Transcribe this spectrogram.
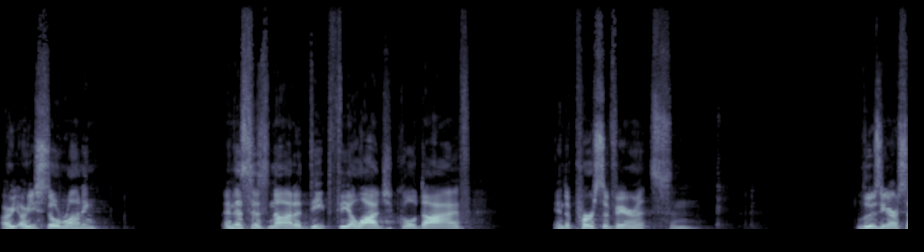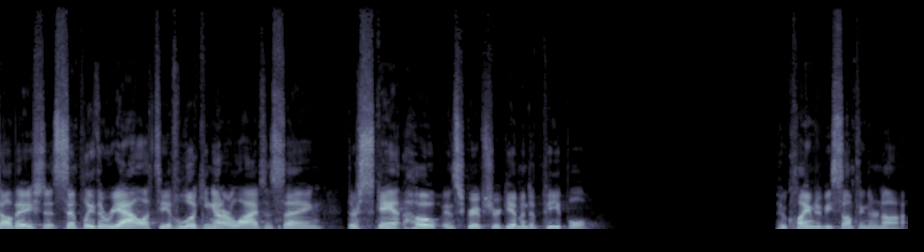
Are, are you still running? And this is not a deep theological dive into perseverance and losing our salvation. It's simply the reality of looking at our lives and saying, there's scant hope in Scripture given to people who claim to be something they're not,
